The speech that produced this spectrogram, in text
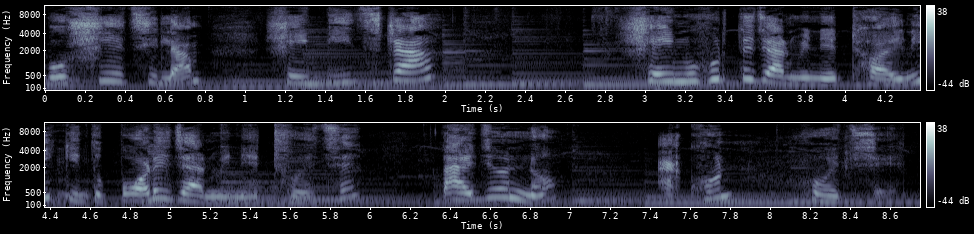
বসিয়েছিলাম, সেই বীজটা সেই মুহূর্তে জার্মিনেট হয়নি, কিন্তু পরে জার্মিনেট হয়েছে। তাই জন্য এখন হয়েছে।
